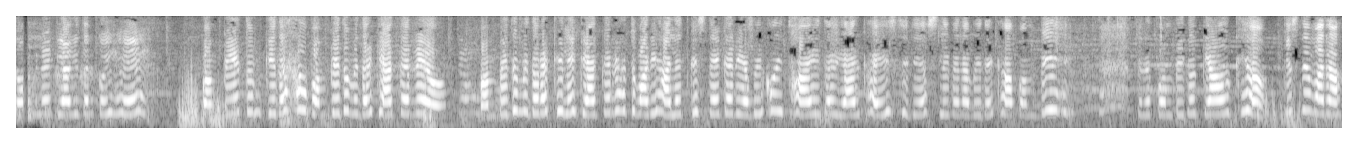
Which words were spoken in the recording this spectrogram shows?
दो मिनट यार इधर कोई है? पंपे तुम किधर हो? पंपे तुम इधर क्या कर रहे हो? पंपे तुम इधर अकेले क्या कर रहे हो? तुम्हारी हालत किसने करी? अभी कोई था इधर? यार खाई सीरियसली मैंने अभी देखा पंपी। मैंने पंपी को क्या हो किसने मारा?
